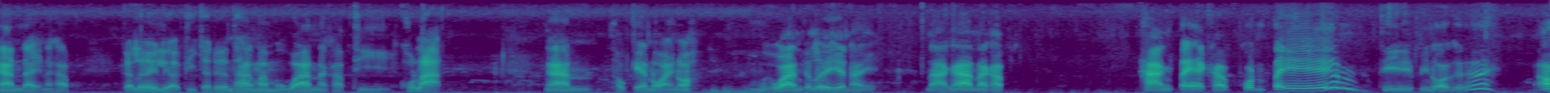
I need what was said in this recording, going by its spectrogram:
งานได้นะครับ ก็เลยเลือกที่จะเดินทางมาหมู่ว่านนะครับ ที่โคราชงานเท่าแก่หน่อยเนาะหมู่ว่านก็เลยเฮ็ดให้ หนางานนะครับ ห่างแตกครับ คนเต็ม ที่พี่น้องเอ้ยเอา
